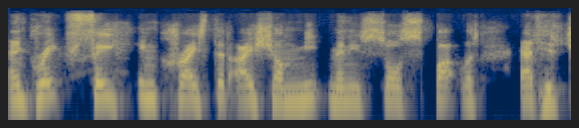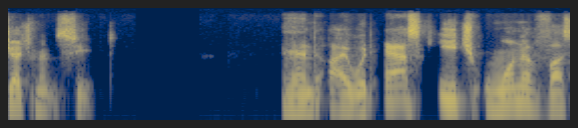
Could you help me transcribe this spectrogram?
and great faith in Christ that I shall meet many souls spotless at his judgment seat. And I would ask each one of us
